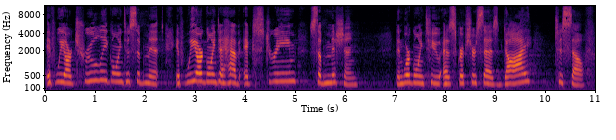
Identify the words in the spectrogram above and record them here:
If we are truly going to submit, if we are going to have extreme submission, then we're going to, as Scripture says, die to self.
